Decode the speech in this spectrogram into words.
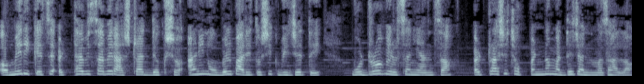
अमेरिकेचे अठ्ठावीसावे राष्ट्राध्यक्ष आणि नोबेल पारितोषिक विजेते वुड्रो विल्सन यांचा अठराशे छप्पन्नमध्ये जन्म झाला.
